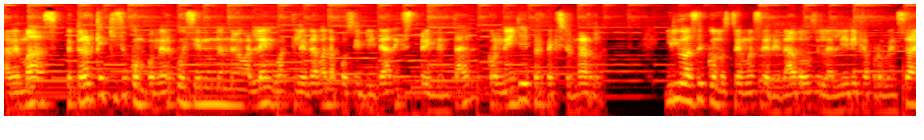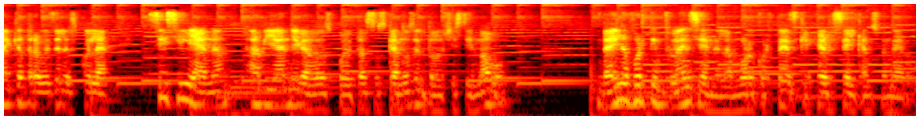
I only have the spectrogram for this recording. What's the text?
Además, Petrarca quiso componer poesía en una nueva lengua que le daba la posibilidad de experimentar con ella y perfeccionarla. Y lo hace con los temas heredados de la lírica provenzal que a través de la escuela siciliana habían llegado los poetas toscanos del Dolce Novo. De ahí la fuerte influencia en el amor cortés que ejerce el cancionero.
